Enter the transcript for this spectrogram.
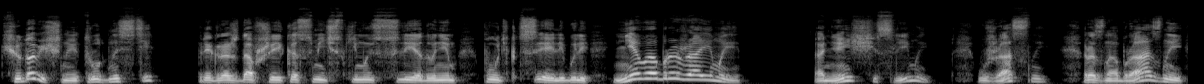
Чудовищные трудности, преграждавшие космическим исследованиям путь к цели, были невоображаемые, а неисчислимые ужасный, разнообразный,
